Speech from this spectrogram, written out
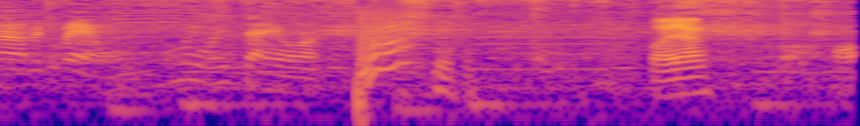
หน้าแปลกๆไม่ไว้ใจว่ะ พอยังอ๋อ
